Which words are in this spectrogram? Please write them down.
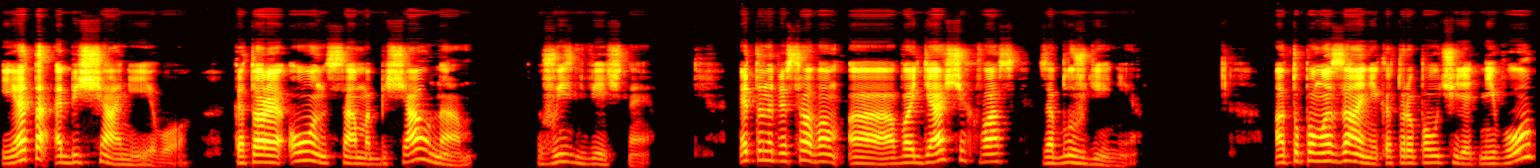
И это обещание Его, которое Он сам обещал нам, жизнь вечная. это написал вам а, вводящих вас заблуждение. А то помазание, которое получили от него,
